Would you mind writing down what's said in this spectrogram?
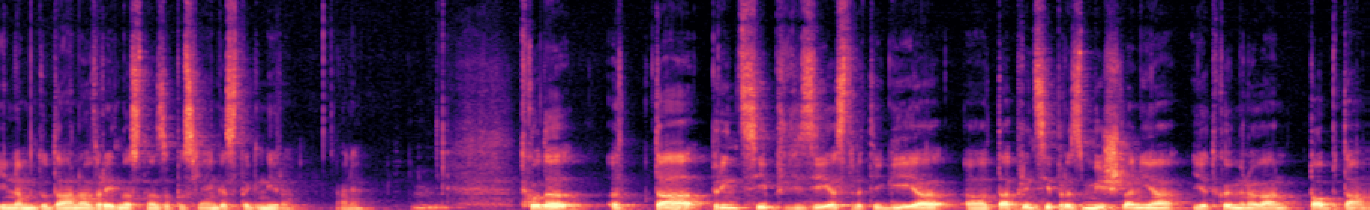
in nam dodana vrednost na zaposlenega stagnira. Tako da eh, ta princip, vizija, strategija, eh, ta princip razmišljanja je tako imenovan top-down.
